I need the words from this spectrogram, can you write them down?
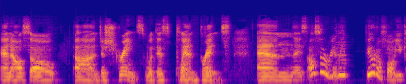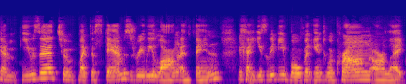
and also uh, the strengths what this plant brings. And it's also really beautiful. You can use it to like the stem is really long and thin. It can easily be woven into a crown or like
